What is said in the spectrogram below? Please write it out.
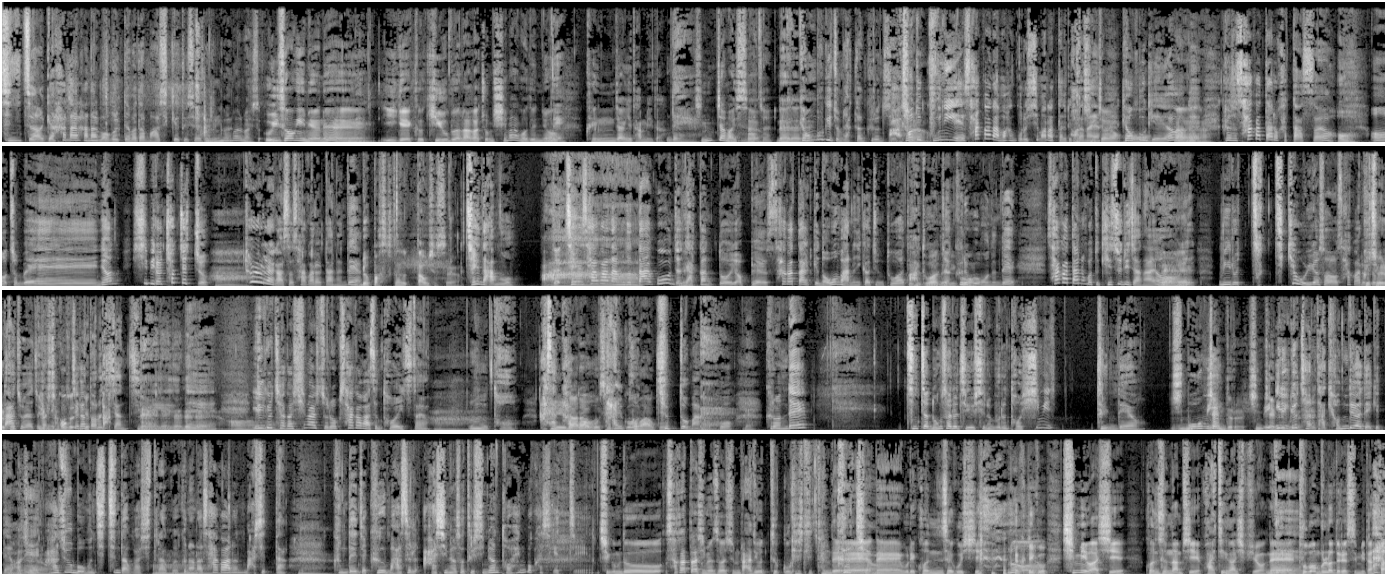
진짜 이게 하나 하나 먹을 때마다 맛있게 드셔야 돼요. 정말 맛있어. 의성이면은 네. 이게 그 기후 변화가 좀 심하거든요. 네. 굉장히 답니다. 네. 진짜 맛있어요. 맞아요. 네네. 경북이 좀 약간 그런 지 저도 군위에 사과나무 한 그루 심어놨다 그랬잖아요. 아, 경북이에요. 오. 네. 그래서 사과 따로 갔다 왔어요. 어, 어 저 매년 11월 첫째 주 아. 토요일 날 가서 사과를 따는데 몇 박스 따, 따오셨어요? 제 나무 아~ 제 사과나무도 따고 이제 네. 약간 또 옆에 사과 딸 게 너무 많으니까 지금 도와드리고, 아, 도와드리고. 이제 그러고 오는데 사과 따는 것도 기술이잖아요. 네. 위로 착 치켜 올려서 사과를 그렇죠. 좀 따줘야지만 꼭지가 떨어지지 딱. 않지. 네네네네. 네. 아. 일교차가 심할수록 사과 맛은 더 있어요. 아. 음, 더 아삭하고 달고 즙도 많고. 네. 네. 그런데 진짜 농사를 지으시는 분은 더 힘이 든대요. 몸이 힘들어요. 진짜 일교차를 다 견뎌야 되기 때문에 맞아요. 아주 몸은 지친다고 하시더라고요. 아. 그러나 사과는 맛있다. 네. 근데 이제 그 맛을 아시면서 드시면 더 행복하시겠지. 지금도 사과 따시면서 지금 라디오 듣고 계실 텐데, 그렇죠. 네, 우리 권세구 씨 어. 그리고 신미화 씨 권순남 씨 화이팅 하십시오. 네. 네. 두 번 불러드렸습니다.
